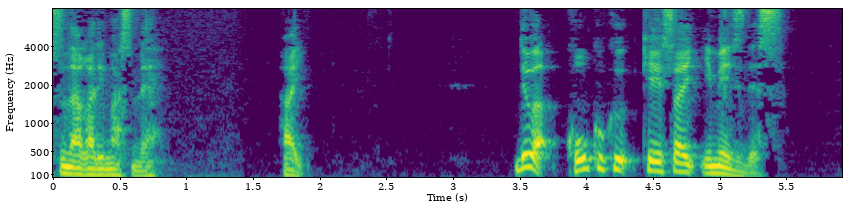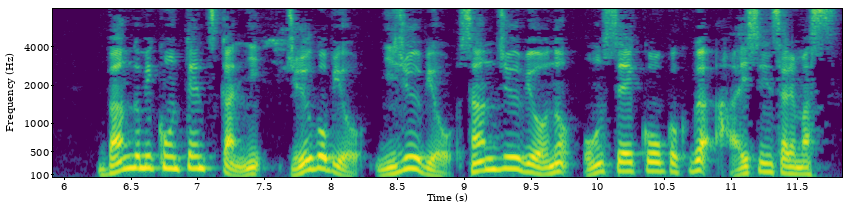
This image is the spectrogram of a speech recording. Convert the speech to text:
つながりますね。はい。では、広告掲載イメージです。番組コンテンツ間に15秒、20秒、30秒の音声広告が配信されます。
